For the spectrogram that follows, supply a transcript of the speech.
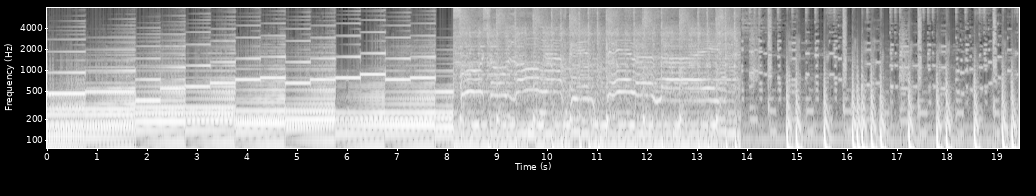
you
